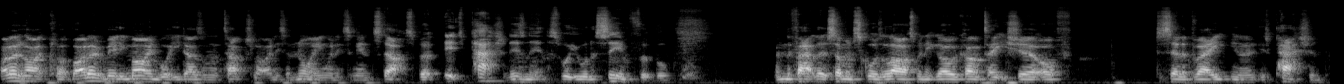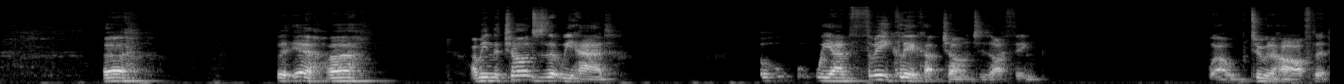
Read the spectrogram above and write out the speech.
I don't like Klopp, but I don't really mind what he does on the touchline. It's annoying when it's against us, but it's passion, isn't it? That's what you want to see in football. And the fact that someone scores a last minute goal, you can't take your shirt off to celebrate, you know, it's passion. Uh, but yeah, uh, I mean, the chances that we had we had three clear cut chances, I think. Well, two and a half. The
